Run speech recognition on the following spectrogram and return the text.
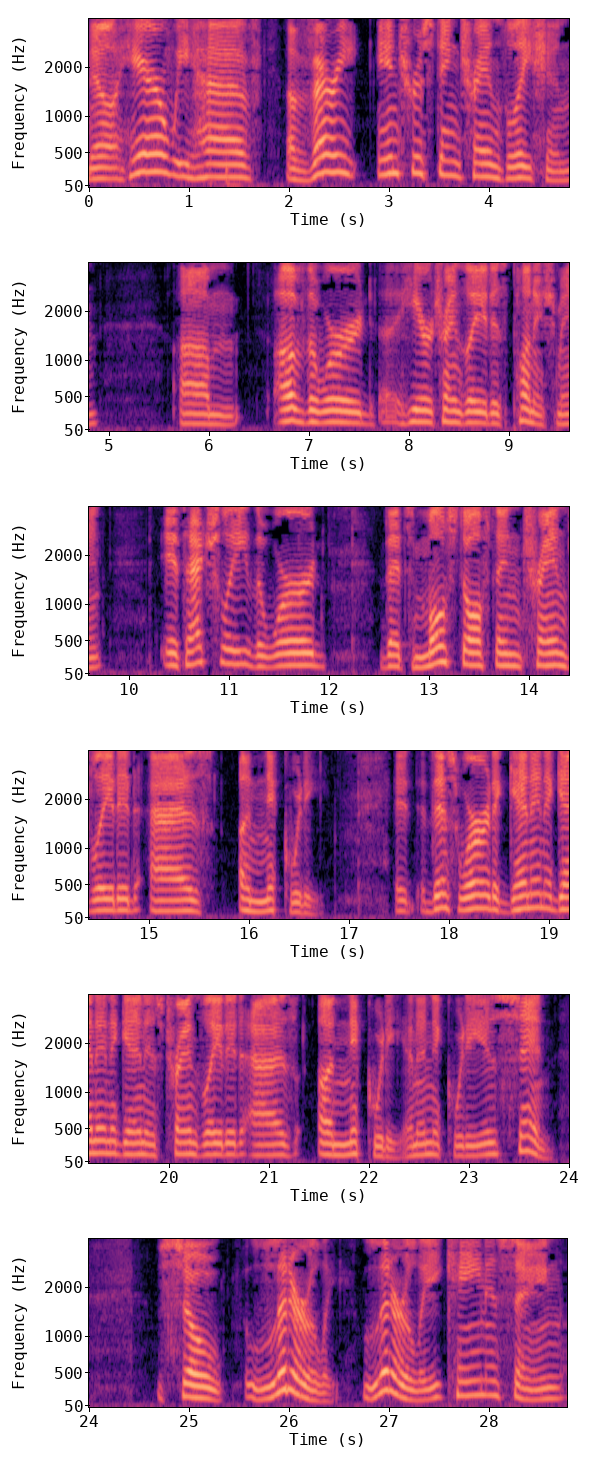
Now here we have a very interesting translation um, of the word uh, here translated as punishment. It's actually the word that's most often translated as iniquity. It, this word again and again and again is translated as iniquity, and iniquity is sin. So literally, literally, Cain is saying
